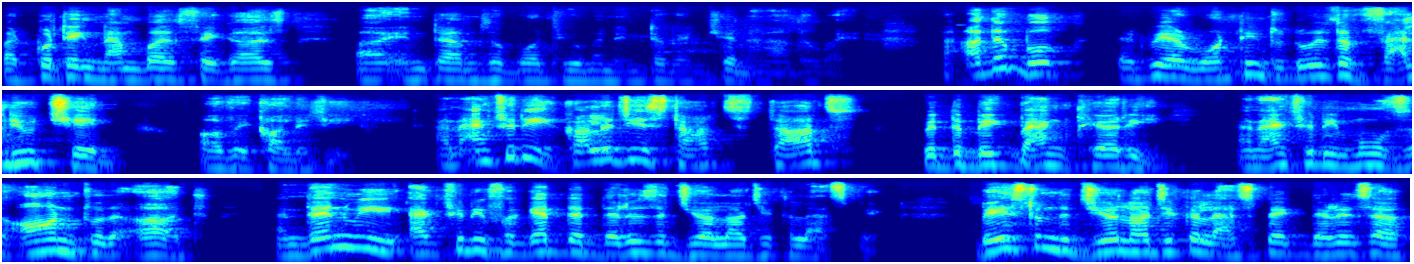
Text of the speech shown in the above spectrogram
but putting numbers, figures uh, in terms of both human intervention and other way. The other book that we are wanting to do is the value chain of ecology. And actually ecology starts, starts with the Big Bang theory and actually moves on to the earth. And then we actually forget that there is a geological aspect. Based on the geological aspect, there is a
